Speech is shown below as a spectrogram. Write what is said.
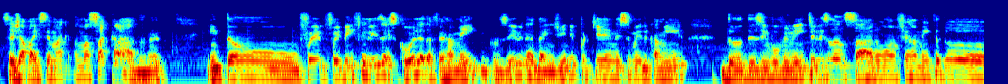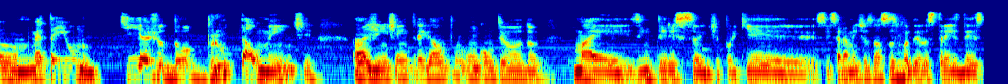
você já vai ser massacrado, né? Então, foi, foi bem feliz a escolha da ferramenta, inclusive, né, da Engine, porque nesse meio do caminho do desenvolvimento eles lançaram a ferramenta do MetaHuman, que ajudou brutalmente a gente a entregar um, um conteúdo mais interessante, porque, sinceramente, os nossos modelos 3D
